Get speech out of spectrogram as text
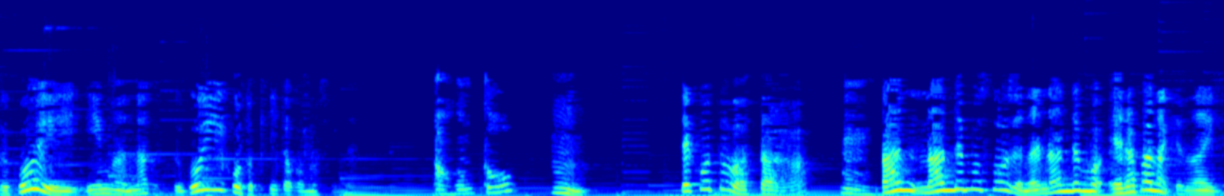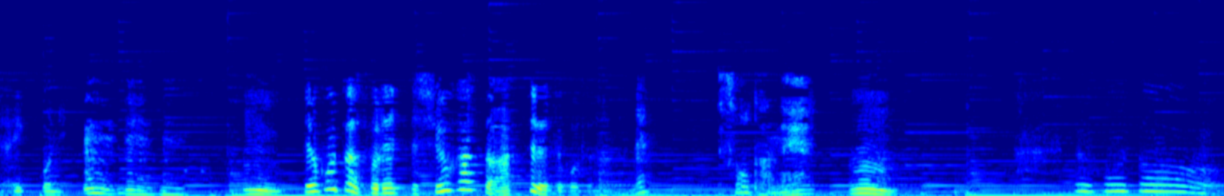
すごい、今、なんかすごいいいこと聞いたかもしれない。あ、本当？うん。ってことはさ、うん。なん、なんでもそうじゃない？何でも選ばなきゃないじゃん、1個に。うんうんうん。うん。っていうことはそれって周波数合ってるってことなんだね。そうだね。うん。なるほど。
